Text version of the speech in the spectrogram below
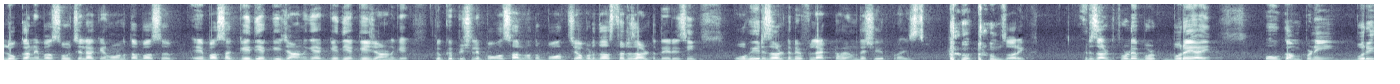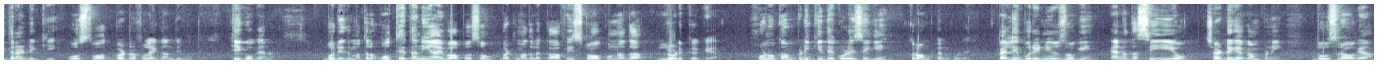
ਲੋਕਾਂ ਨੇ ਬਸ ਸੋਚ ਲਿਆ ਕਿ ਹੁਣ ਤਾਂ ਬਸ ਇਹ ਬਸ ਅੱਗੇ ਦੀ ਅੱਗੇ ਜਾਣਗੇ, ਅੱਗੇ ਦੀ ਅੱਗੇ ਜਾਣਗੇ। ਕਿਉਂਕਿ ਪਿਛਲੇ ਬਹੁਤ ਸਾਲਾਂ ਤੋਂ ਬਹੁਤ ਜ਼ਬਰਦਸਤ ਰਿਜ਼ਲਟ ਦੇ ਰਹੇ ਸੀ। ਉਹੀ ਰਿਜ਼ਲਟ ਰਿਫਲੈਕਟ ਹੋਏ ਉਹਨਾਂ ਦੇ ਸ਼ੇਅਰ ਪ੍ਰਾਈਸ ਸੌਰੀ ਰਿਜ਼ਲਟ ਥੋੜੇ ਬੁ- ਬੁਰੇ ਆਏ। ਉਹ ਕੰਪਨੀ ਬੁਰੀ ਤਰ੍ਹਾਂ ਡਿੱਗੀ ਉਸ ਤੋਂ ਬਾਅਦ ਬਟਰਫਲਾਈ ਗਾਂਧੀ ਗਾਂਧੀਮਤੀ ਠੀਕ ਹੋ ਗਿਆ ਨਾ? ਬੁਰੀ ਮਤਲਬ ਉੱਥੇ ਤਾਂ ਨਹੀਂ ਆਏ ਵਾਪਸ ਉਹ ਬਟ ਮਤਲਬ ਕਾਫੀ ਸਟਾਕ ਉਹਨਾਂ ਦਾ ਲੁੜਕ ਗਿਆ। ਹੁਣ ਉਹ ਕੰਪਨੀ ਕਿਹਦੇ ਕੋਲੇ ਸੀਗੀ? ਕ੍ਰੌਂਪਟਨ ਕੋਲੇ। ਪਹਿਲੀ ਬੁਰੀ ਨਿਊਜ਼ ਹੋ ਗਈ। ਇਹਨਾਂ ਦਾ ਸੀਈਓ ਛੱਡ ਗਿਆ ਕੰਪਨੀ। ਦੂਸਰਾ ਹੋ ਗਿਆ।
